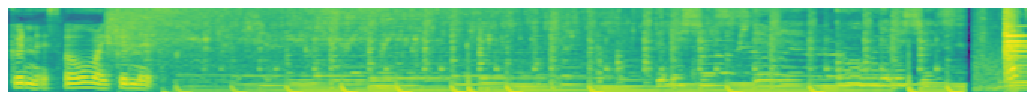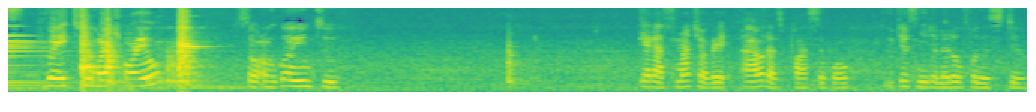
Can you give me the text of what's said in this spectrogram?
goodness. Oh my goodness. Delicious. Yeah. Mm, delicious. That's way too much oil. So I'm going to get as much of it out as possible you just need a little for the stew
